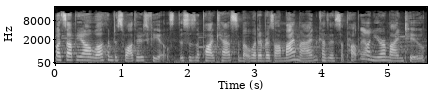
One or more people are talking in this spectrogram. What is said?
What's up, y'all? Welcome to Swathers Feels. This is a podcast about whatever's on my mind because it's probably on your mind too.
